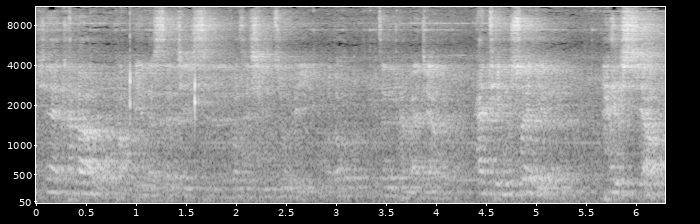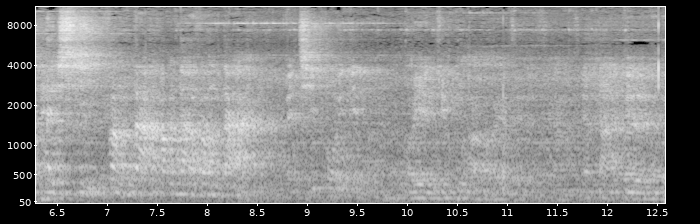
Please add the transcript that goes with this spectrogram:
现在看到我旁边的设计师或是新助理，我都真的坦白讲，还挺不顺眼的。太小、太细，放大、放大、放大，对，气破一点。我眼睛不好，我也觉得这样。要大，对对对。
